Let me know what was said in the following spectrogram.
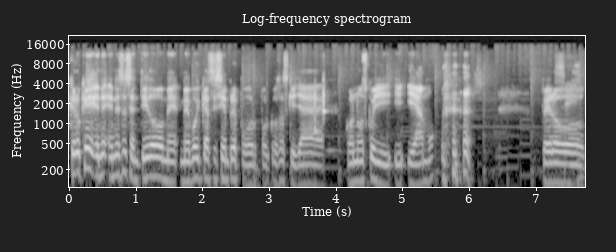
creo que en, ese sentido me, me, voy casi siempre por, por cosas que ya conozco y, y, amo. pero,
